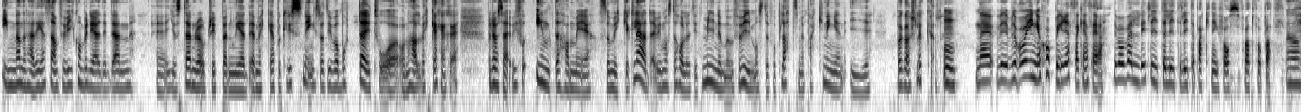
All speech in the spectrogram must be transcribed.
innan den här resan, för vi kombinerade den eh, just den roadtrippen med en vecka på kryssning. Så att vi var borta i två och en halv vecka kanske. Men det var så här, vi får inte ha med så mycket kläder. Vi måste hålla det till ett minimum för vi måste få plats med packningen i bagageluckan. Mm. Nej, vi, det var ingen shoppingresa kan jag säga. Det var väldigt lite, lite, lite packning för oss för att få plats. Ja.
